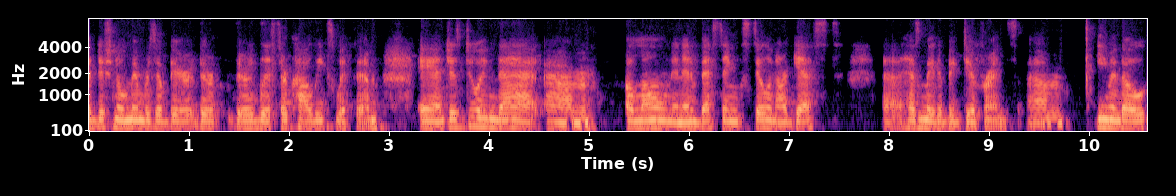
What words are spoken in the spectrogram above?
additional members of their their their list, their colleagues with them, and just doing that um, alone and investing still in our guests uh, has made a big difference. Um, even though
